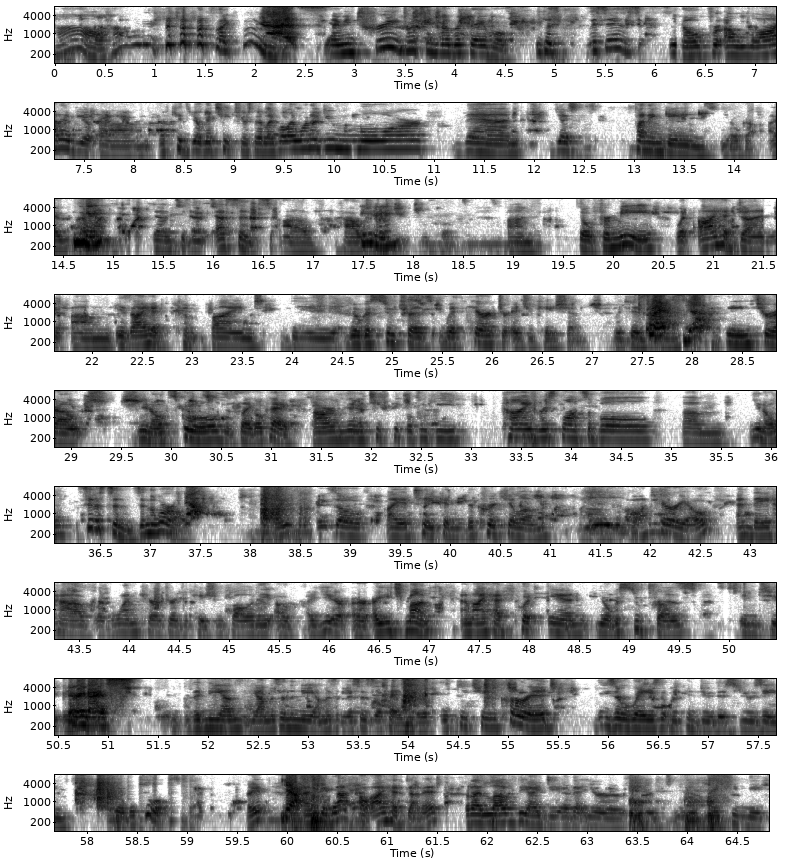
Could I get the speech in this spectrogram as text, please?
how? How? it's like, hmm. yes. I'm intrigued with the yoga fables because this is, you know, for a lot of you um, of kids yoga teachers, they're like, well, I want to do more than just fun and games yoga. I, mm-hmm. I want to get down to the essence of how to mm-hmm. Um, so for me, what I had done um, is I had combined the Yoga Sutras with character education, which is uh, yeah. throughout, you know, schools. It's like, okay, how are we going to teach people to be kind, responsible, um, you know, citizens in the world? Right? And so I had taken the curriculum of Ontario, and they have like one character education quality of a year or uh, each month, and I had put in Yoga Sutras into very into nice the niyams, yamas and the niyamas, and this is okay. So we're teaching courage, these are ways that we can do this using yoga tools right? Yeah. And so that's how I had done it. But I love the idea that you're you're, you're making the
